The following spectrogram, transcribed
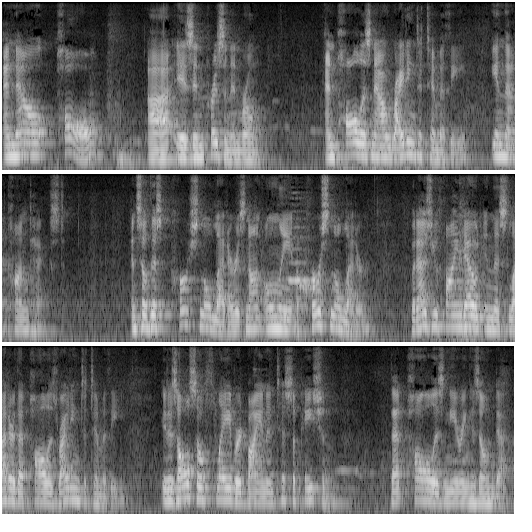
And now Paul uh, is in prison in Rome. And Paul is now writing to Timothy in that context. And so this personal letter is not only a personal letter, but as you find out in this letter that Paul is writing to Timothy, it is also flavored by an anticipation that Paul is nearing his own death.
